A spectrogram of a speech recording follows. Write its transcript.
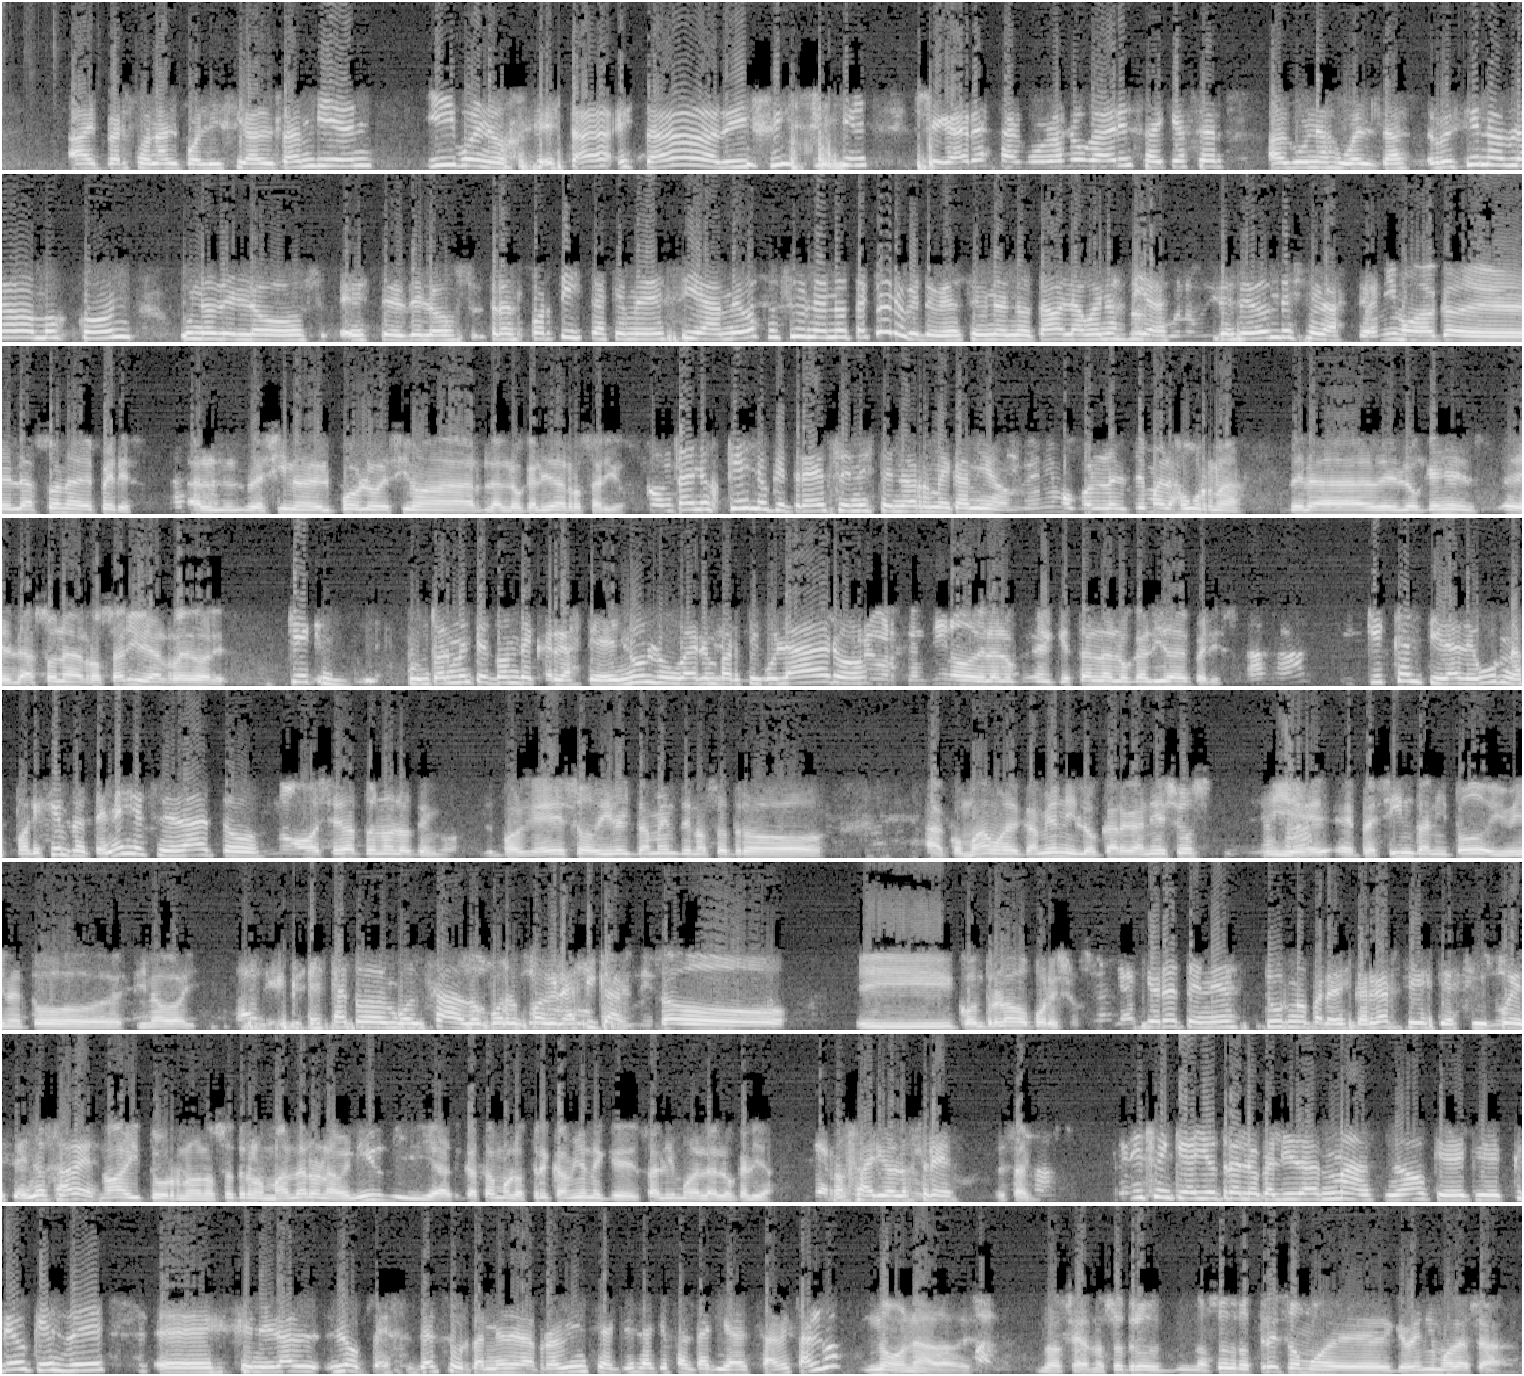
hay personal policial también. Y bueno, está, está difícil llegar hasta algunos lugares, hay que hacer algunas vueltas. Recién hablábamos con uno de los este, de los transportistas que me decía, ¿me vas a hacer una nota? Claro que te voy a hacer una nota. Hola, buenos días. ¿Desde dónde llegaste? Venimos acá de la zona de Pérez, al vecino del pueblo vecino a la localidad de Rosario. Contanos, ¿qué es lo que traes en este enorme camión? venimos con el tema de las urnas, de, la, de lo que es eh, la zona de Rosario y alrededores. ¿Qué, puntualmente dónde cargaste? ¿En un lugar en particular o...? El argentino de la, que está en la localidad de Pérez. Ajá. ¿Y qué cantidad de urnas, por ejemplo? ¿Tenés ese dato? No, ese dato no lo tengo, porque eso directamente nosotros acomodamos el camión y lo cargan ellos y eh, eh, precintan y todo y viene todo destinado ahí. Ah, está todo embolsado por, por graficar y controlado por ellos. ¿Y a qué hora tenés turno para descargar si es que así fuese? ¿No sabes? No hay turno, nosotros nos mandaron a venir y acá estamos los tres camiones que salimos de la localidad. De Rosario los tres. Exacto. Dicen que hay otra localidad más, ¿no? Que, que creo que es de eh, General López, del sur también de la provincia, que es la que faltaría. ¿Sabes algo? No, nada de eso. O sea, nosotros nosotros tres somos de, que venimos de allá.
